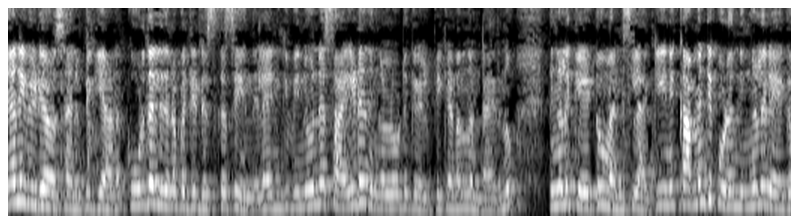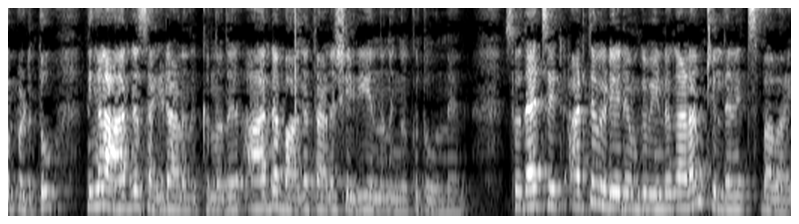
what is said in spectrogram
ഞാൻ ഈ വീഡിയോ അവസാനിപ്പിക്കുകയാണ്. കൂടുതൽ ഇതിനെപ്പറ്റി ഡിസ്കസ് ചെയ്യുന്നില്ല. എനിക്ക് വിനുവിന്റെ സൈഡ് നിങ്ങളോട് കേൾപ്പിക്കണം എന്നുണ്ടായിരുന്നു. നിങ്ങൾ കേട്ടു മനസ്സിലാക്കി. ഇനി കമന്റ് കൂടെ നിങ്ങൾ രേഖപ്പെടുത്തൂ. നിങ്ങൾ ആരുടെ സൈഡാണ് നിൽക്കുന്നത്? ആരുടെ ഭാഗത്താണ് ശരിയെന്ന് നിങ്ങൾക്ക് തോന്നുന്നത്? സോ ദാറ്റ്സ് ഇറ്റ് അടുത്ത വീഡിയോയിൽ നമുക്ക് വീണ്ടും കാണാം. ടിൽ ദൻ ഇറ്റ്സ് ബൈ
